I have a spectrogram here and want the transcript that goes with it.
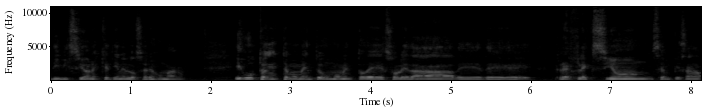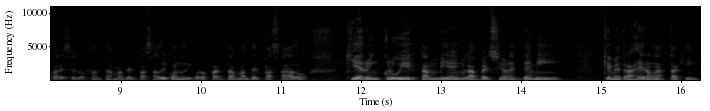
divisiones que tienen los seres humanos. Y justo en este momento, en un momento de soledad, de, reflexión, se empiezan a aparecer los fantasmas del pasado. Y cuando digo los fantasmas del pasado, quiero incluir también las versiones de mí que me trajeron hasta aquí.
